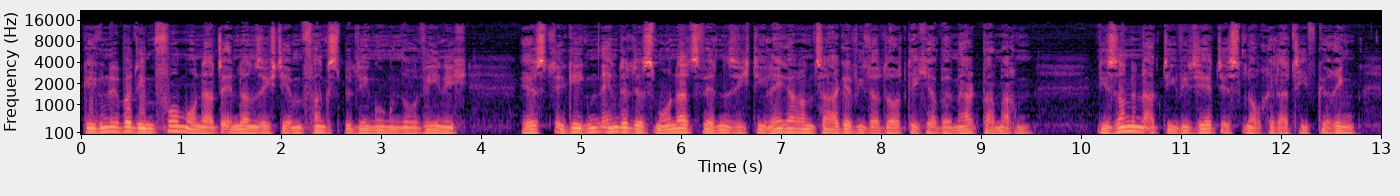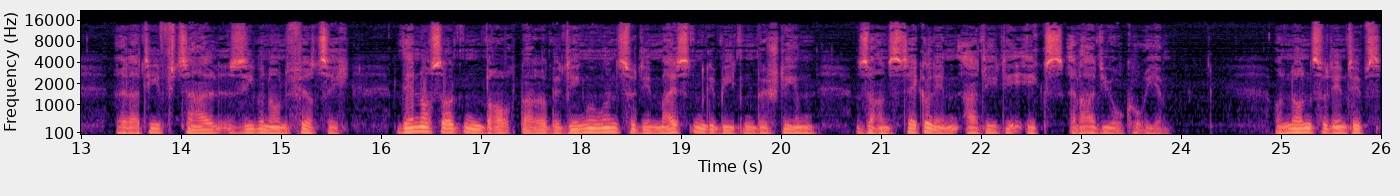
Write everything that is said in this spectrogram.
Gegenüber dem Vormonat ändern sich die Empfangsbedingungen nur wenig. Erst gegen Ende des Monats werden sich die längeren Tage wieder deutlicher bemerkbar machen. Die Sonnenaktivität ist noch relativ gering. Relativzahl 47. Dennoch sollten brauchbare Bedingungen zu den meisten Gebieten bestehen, so Hans Zeckel im ADDX Radiokurier. Und nun zu den Tipps.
